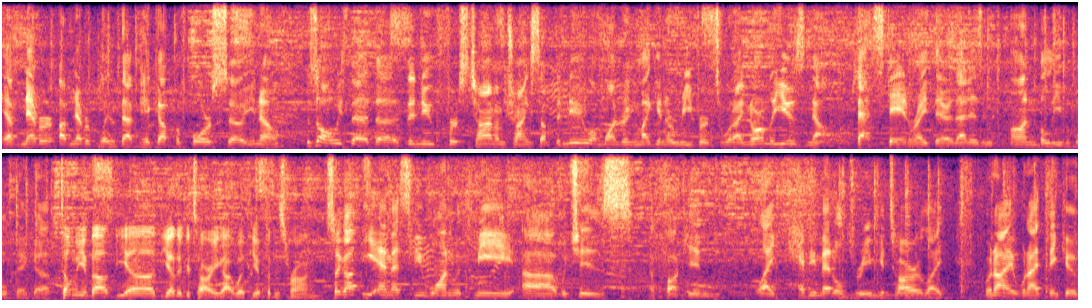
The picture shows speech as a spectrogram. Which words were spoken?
I've never I've never played with that pickup before, so you know, there's always the, the the new first time. I'm trying something new. I'm wondering, am I gonna revert to what I normally use? No, that's staying right there. That is an unbelievable pickup. Tell me about the uh, the other guitar you got with you for this run. So I got the MSV1 with me, uh, which is a fucking like heavy metal dream guitar. Like when I when I think of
